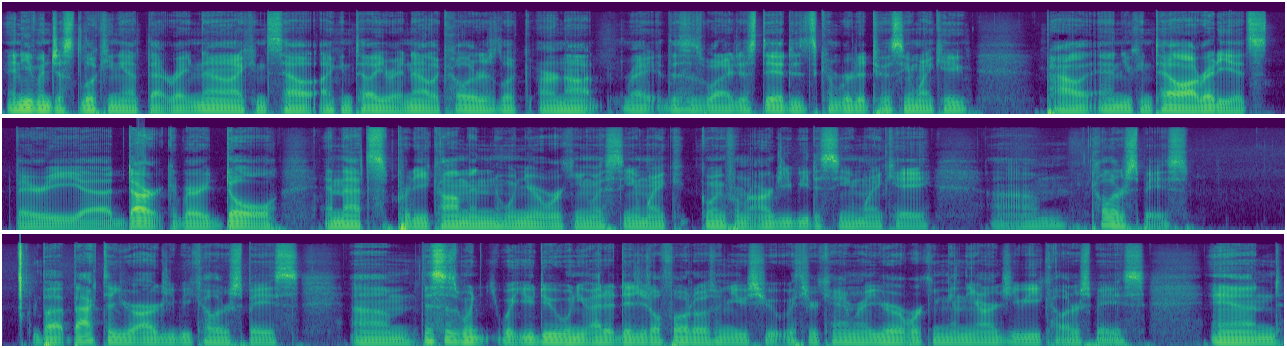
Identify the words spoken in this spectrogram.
And even just looking at that right now, I can tell, I can tell you right now, the colors look are not right. This is what I just did. is convert it to a CMYK palette. And you can tell already it's very uh, dark, very dull. And that's pretty common when you're working with CMYK, going from an RGB to CMYK um, color space. But back to your RGB color space, um, this is what, what you do when you edit digital photos, when you shoot with your camera, you're working in the RGB color space. And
